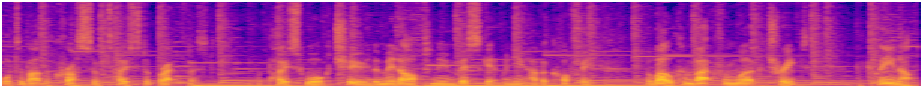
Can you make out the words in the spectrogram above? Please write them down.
What about the crusts of toast at breakfast? The post-walk chew, the mid-afternoon biscuit when you have a coffee, the welcome back from work treat, the clean-up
